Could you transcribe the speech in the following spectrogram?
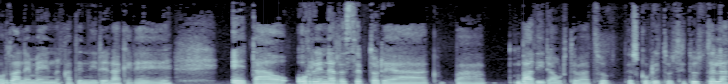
Orduan hemen jaten direnak ere, eh? Eta horren errezeptoreak ba, badira urte batzuk deskubritu zituztela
